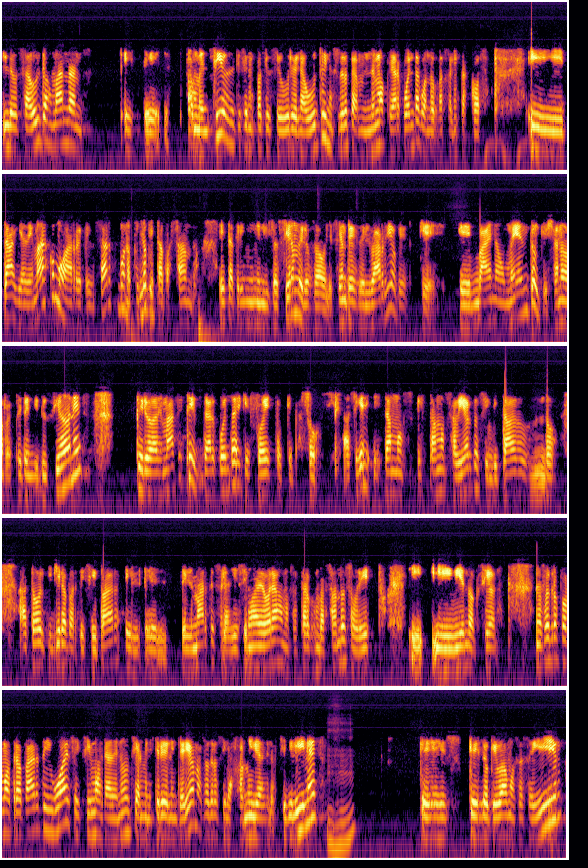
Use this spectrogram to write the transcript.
los adultos mandan este, convencidos de que es un espacio seguro el auto y nosotros tenemos que dar cuenta cuando pasan estas cosas. Y, ta, y además como a repensar, bueno, qué es lo que está pasando, esta criminalización de los adolescentes del barrio que, que, que va en aumento y que ya no respeta instituciones, pero además este dar cuenta de que fue esto que pasó. Así que estamos estamos abiertos, invitando a todo el que quiera participar. El, el, el martes a las 19 horas vamos a estar conversando sobre esto y, y viendo acciones. Nosotros por nuestra parte igual ya hicimos la denuncia al Ministerio del Interior, nosotros y las familias de los chiquilines, que es que es lo que vamos a seguir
